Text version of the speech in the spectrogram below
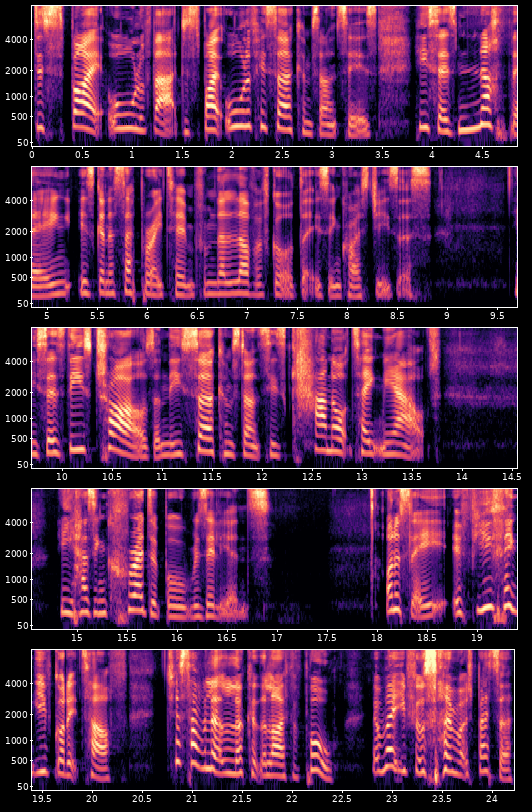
despite all of that, despite all of his circumstances, he says nothing is going to separate him from the love of God that is in Christ Jesus. He says these trials and these circumstances cannot take me out. He has incredible resilience. Honestly, if you think you've got it tough, just have a little look at the life of Paul. It'll make you feel so much better.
